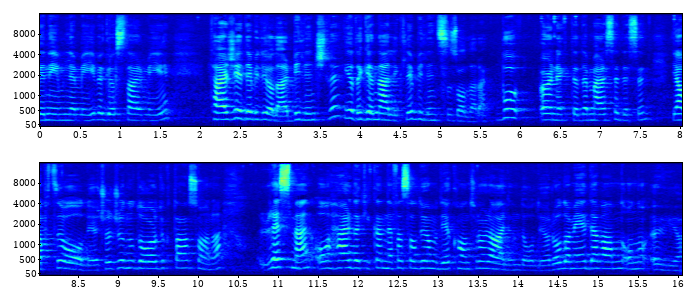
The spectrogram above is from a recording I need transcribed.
deneyimlemeyi ve göstermeyi tercih edebiliyorlar bilinçli ya da genellikle bilinçsiz olarak. Bu örnekte de Mercedes'in yaptığı o oluyor. Çocuğunu doğurduktan sonra resmen o her dakika nefes alıyor mu diye kontrol halinde oluyor. Rolome'ye devamlı onu övüyor.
